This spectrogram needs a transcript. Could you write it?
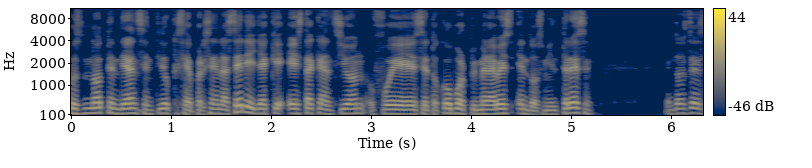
pues no tendrían sentido que se apareciera en la serie, ya que esta canción fue, se tocó por primera vez en 2013. Entonces,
